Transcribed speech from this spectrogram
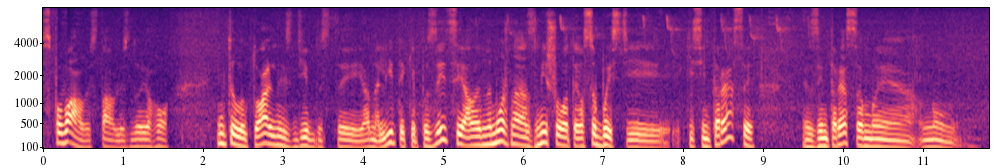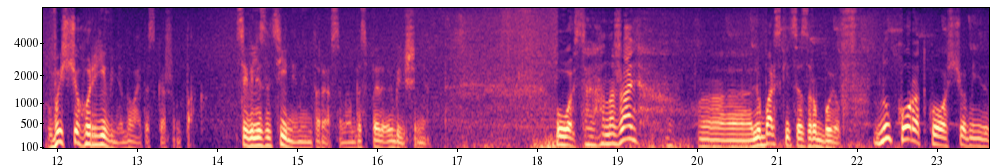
з повагою ставлюсь до його інтелектуальних здібностей, аналітики, позиції, але не можна змішувати особисті якісь інтереси з інтересами ну, вищого рівня, давайте скажемо так, цивілізаційними інтересами, без перебільшення. Ось, на жаль, е, Любарський це зробив. Ну, коротко, що мені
